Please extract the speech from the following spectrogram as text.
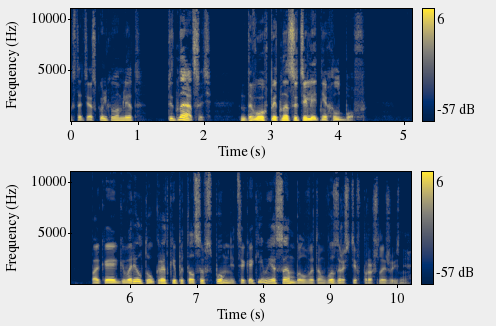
Кстати, а сколько вам лет? Пятнадцать. Двух пятнадцатилетних лбов. Пока я говорил, то украдкой пытался вспомнить, а каким я сам был в этом возрасте в прошлой жизни.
